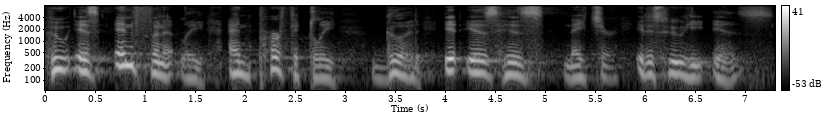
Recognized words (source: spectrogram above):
who is infinitely and perfectly good. It is His nature, it is who He is.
